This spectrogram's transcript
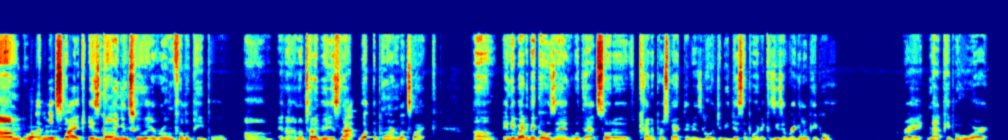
Um, what it looks like is going into a room full of people, um, and, I- I'm telling you, it's not what the porn looks like. Um, anybody that goes in with that sort of kind of perspective is going to be disappointed because these are regular people, right? Not people who are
